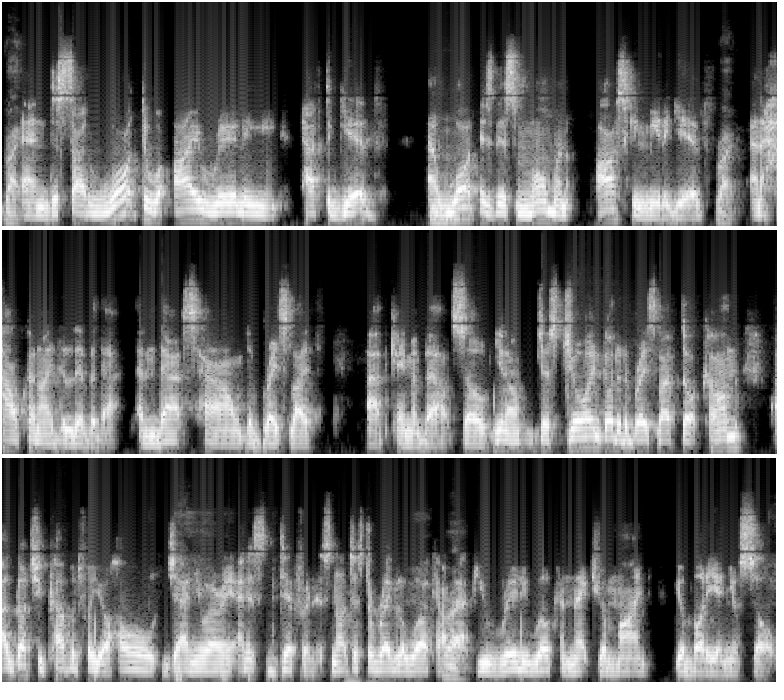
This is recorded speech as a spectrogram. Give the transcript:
right. and decide what do I really have to give and mm-hmm. what is this moment asking me to give right. and how can i deliver that? And that's how the brace life app came about. So you know just join go to the thebracelife.com i've got you covered for your whole january and it's different. It's not just a regular workout right. app. You really will connect your mind your body and your soul.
